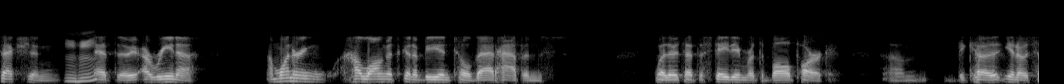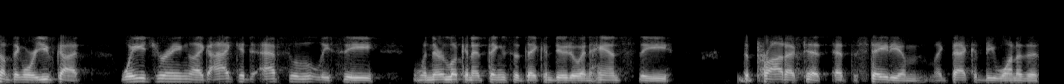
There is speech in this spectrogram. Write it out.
section Mhm. at the arena. I'm wondering how long it's going to be until that happens, whether it's at the stadium or at the ballpark, um, because you know something where you've got wagering. Like I could absolutely see when they're looking at things that they can do to enhance the the product at, at the stadium. Like that could be one of the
